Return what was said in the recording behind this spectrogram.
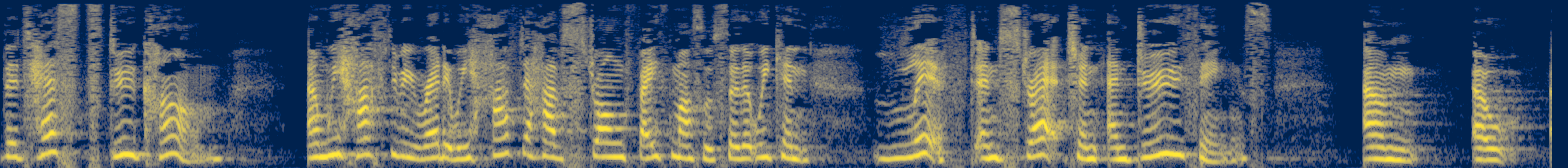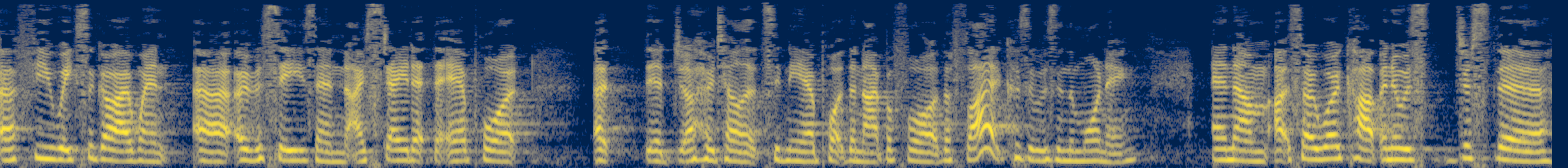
the tests do come and we have to be ready. We have to have strong faith muscles so that we can lift and stretch and, and do things. Um, a, a few weeks ago I went uh, overseas and I stayed at the airport at the hotel at Sydney Airport the night before the flight because it was in the morning. And um, so I woke up and it was just the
